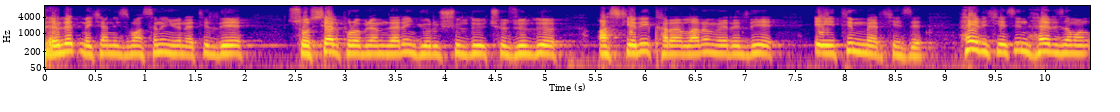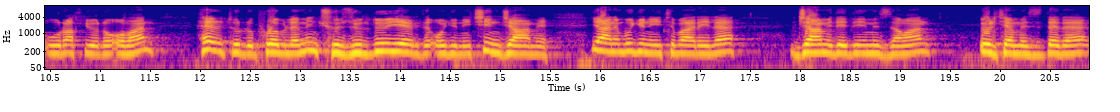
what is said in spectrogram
devlet mekanizmasının yönetildiği, sosyal problemlerin görüşüldüğü, çözüldüğü, askeri kararların verildiği eğitim merkezi, herkesin her zaman uğrak yolu olan her türlü problemin çözüldüğü yerdi o gün için cami. Yani bugün itibariyle cami dediğimiz zaman ülkemizde de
